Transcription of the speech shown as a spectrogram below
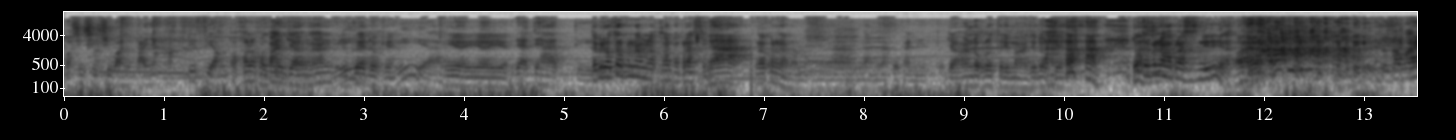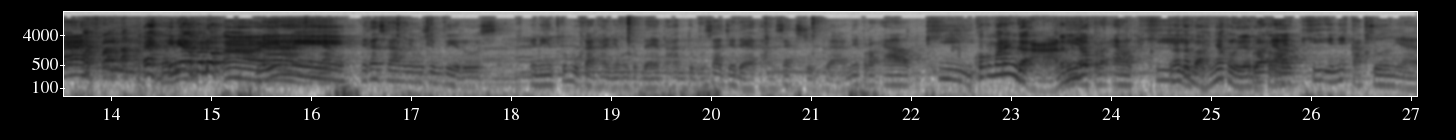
posisi si wanitanya aktif yang Oh, kalau kepanjangan juga, Iya, Dok, ya? Iya. Iya, iya, iya. Hati-hati. Tapi dokter pernah melakukan operasi? Enggak, Nggak pernah? Itu. Jangan dok, lo terima aja dok ya. dokter pernah operasi sendiri nggak? Terus apa? Eh. eh, ini apa dok? Ah, Nah, ini. Ini kan sekarang lagi musim virus. Ini itu bukan hanya untuk daya tahan tubuh saja, daya tahan seks juga. Ini Pro Alki. Kok kemarin nggak ada nih Iya, dok? Pro Alki. Ternyata banyak loh ya Pro dokternya. Alki ini kapsulnya.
